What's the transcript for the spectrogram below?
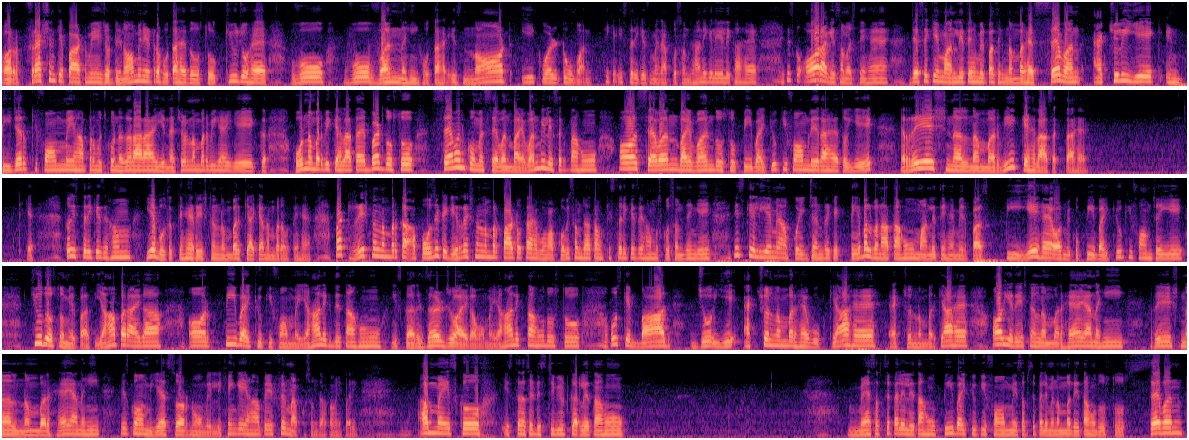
और फ्रैक्शन के पार्ट में जो डिनोमिनेटर होता है दोस्तों क्यू जो है, वो वो वन नहीं होता है is not equal to one ठीक है, इस तरीके से मैंने आपको समझाने के लिए लिखा है। इसको और आगे समझते हैं। जैसे कि मान लेते हैं, मेरे पास एक नंबर है सेवन एक्चुअली ये एक इंटीजर की फॉर्म में यहाँ पर मुझको नज़र आ रहा है। ये नेचुरल नंबर भी है, ये एक होल नंबर भी कहलाता है। बट दोस्तों सेवन को मैं सेवन बाय वन भी लिख सकता हूँ। और सेवन बाई वन दोस्तों पी बाई क्यू की फॉर्म ले रहा है तो ये एक रेशनल नंबर भी कहला सकता है। ठीक है? तो इस तरीके से हम ये बोल सकते हैं रेशनल नंबर क्या क्या नंबर होते हैं। बट रेशनल नंबर का अपोजिट एक इरेशनल नंबर पार्ट होता है, वो मैं आपको भी समझाता हूँ किस तरीके से हम उसको समझेंगे। इसके लिए मैं आपको एक जनरिक एक टेबल बनाता हूँ। मान लेते हैं मेरे पास पी ये है और मेरे को पी बाई क्यू की फॉर्म चाहिए। क्यू दोस्तों मेरे पास यहाँ पर आएगा और P बाई क्यू की फॉर्म में यहाँ लिख देता हूँ। इसका रिज़ल्ट जो आएगा वो मैं यहाँ लिखता हूँ दोस्तों। उसके बाद जो ये एक्चुअल नंबर है वो क्या है? एक्चुअल नंबर क्या है? और ये रेशनल नंबर है या नहीं? रेशनल नंबर है या नहीं? इसको हम यस और नो में लिखेंगे यहाँ पे। फिर मैं आपको समझाता हूँ एक बारी। अब मैं इसको इस तरह से डिस्ट्रीब्यूट कर लेता हूँ। मैं सबसे पहले लेता हूँ पी बाई क्यू की फॉर्म में, सबसे पहले मैं नंबर लेता हूँ दोस्तों सेवन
